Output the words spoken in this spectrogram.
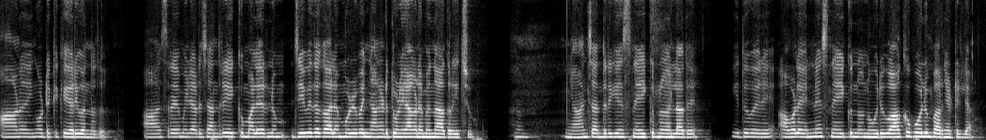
ആണ് ഇങ്ങോട്ടേക്ക് കയറി വന്നത്. ആശ്രയമില്ലാതെ ചന്ദ്രികയ്ക്കും മലയറിനും ജീവിതകാലം മുഴുവൻ ഞാനൊരു തുണിയാകണമെന്ന് ആഗ്രഹിച്ചു. ഞാൻ ചന്ദ്രികയെ സ്നേഹിക്കുന്നതല്ലാതെ ഇതുവരെ അവൾ എന്നെ സ്നേഹിക്കുന്നു എന്ന് ഒരു വാക്കുപോലും പറഞ്ഞിട്ടില്ല.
